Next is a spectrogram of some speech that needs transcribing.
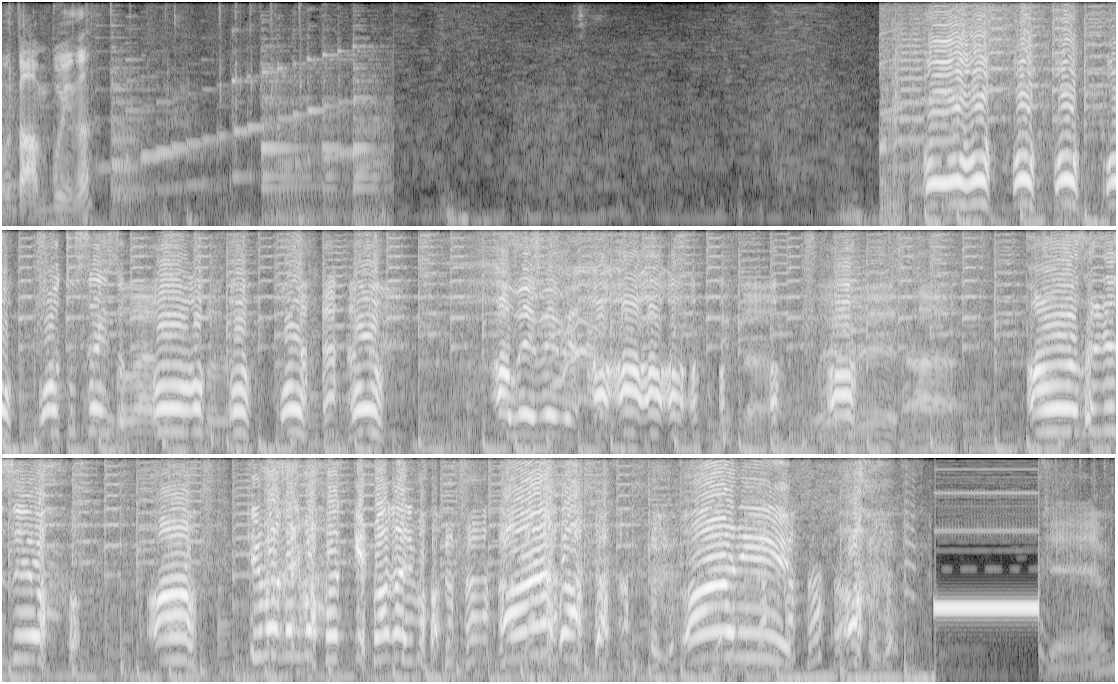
어, 나 안 보이나? 어어어어어어어 토스당했어. 어어어어어 아, 왜, 왜, 왜? 아, 아, 아, 아, 아. 그러니까 아. 왜 왜 나. 아 살려주세요 아 길 막아지 마 길 막아지 마 아, 아니 잼.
